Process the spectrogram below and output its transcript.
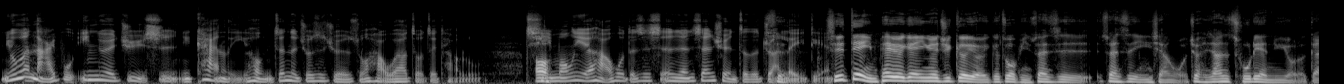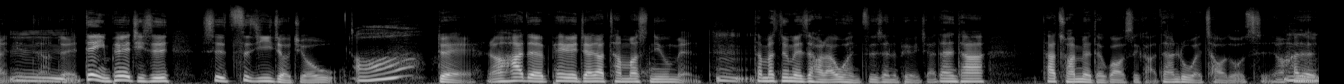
你有没有哪一部音乐剧是你看了以后，你真的就是觉得说好，我要走这条路，启蒙也好，或者是是人生选择的转捩点？其实电影配乐跟音乐剧各有一个作品，算是算是影响我，就很像是初恋女友的概念这样。对，电影配乐其实是《刺激一九九五》哦，对，然后他的配乐家叫 Thomas Newman，嗯，Thomas Newman 是好莱坞很资深的配乐家，但是他他从来没有得过奥斯卡，但他入围超多次，然后他的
